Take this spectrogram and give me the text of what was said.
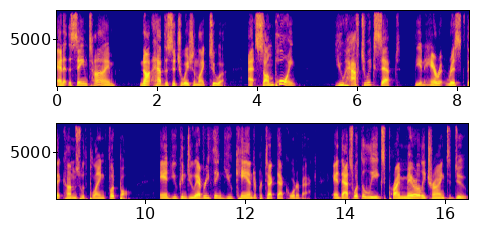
and at the same time not have the situation like Tua. At some point, you have to accept the inherent risk that comes with playing football. And you can do everything you can to protect that quarterback. And that's what the league's primarily trying to do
